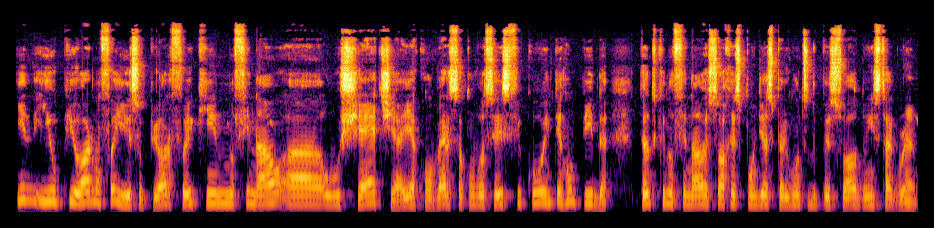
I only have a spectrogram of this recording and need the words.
E, e, o pior não foi isso, o pior foi que no final a, o chat, aí a conversa com vocês ficou interrompida. Tanto que no final eu só respondi as perguntas do pessoal do Instagram.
